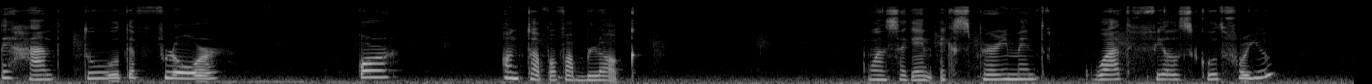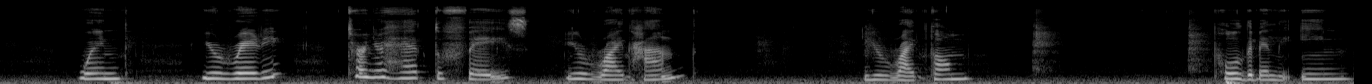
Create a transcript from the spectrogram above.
the hand to the floor or on top of a block. Once again, experiment what feels good for you. When you're ready, turn your head to face your right hand, your right thumb, Pull the belly in.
